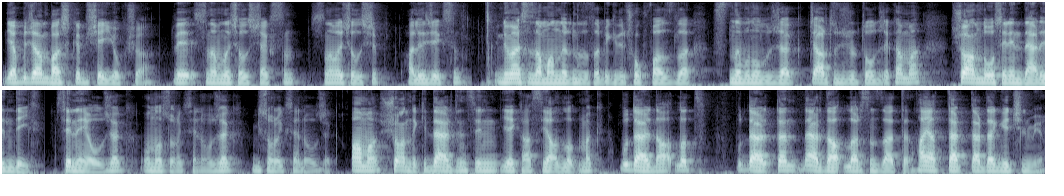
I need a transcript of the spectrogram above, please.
yapacağın başka bir şey yok şu an. Ve sınavına çalışacaksın. Sınava çalışıp halledeceksin. Üniversite zamanlarında da tabii ki de çok fazla sınavın olacak. Cartı cürt olacak ama şu anda o senin derdin değil. Seneye olacak. Ondan sonraki sene olacak. Bir sonraki sene olacak. Ama şu andaki derdin senin YKS'yi atlatmak. Bu derdi atlat. Bu dertten derdi atlarsın zaten. Hayat dertlerden geçilmiyor.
